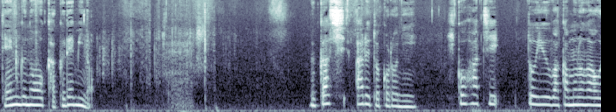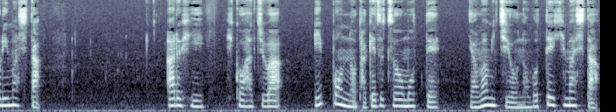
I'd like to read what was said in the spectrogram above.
天狗の隠れ蓑。昔あるところに彦八という若者がおりました。ある日彦八は一本の竹筒を持って山道を登っていきました。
